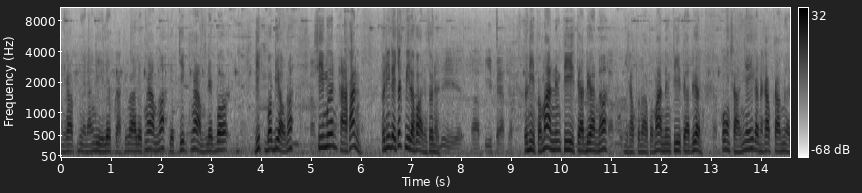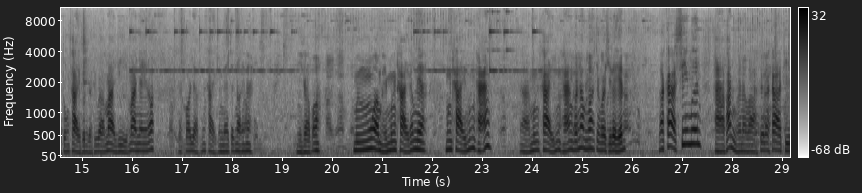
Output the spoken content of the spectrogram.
นี่ครับเนื้อหนังดีเล็บก็ถือว่าเล็บงามเนาะเล็บจิกงามเล็บบ่บิดบ่เบี้ยวเนาะสี่หมื่นห้าพันตัวนี้ได้จักปีละพ่อเนี่ยตัวอันี้นนี้อ่าปีแปดครับ ตัวนี้ประมาณ1ปี8เดือนเนาะครับผมนี่ครับเป็นว่าประมาณ1ปี8เดือนครับ โครงสร้างใหญ่กันนะครับกล้ามเนื้อตรงไถ่เพิ่นก็ถือว่ามาดีมาใหญ่เนาะครับแต่ขออยากมึงถ่ายมันแหน่จักหน่อยครันะบผมนี่ครับอ๋อ ถ่ายงามครับ มึงง่วมให้มึงถ่ายน้ำเนี่ย มึงถ่ายมึงหาง อ่า มึงถ่ายมึงหางเพิ่นนํเนาะจังว่าสิได้เห็น ราคา45,000เพิ่นน่ะว่าคือราคาที่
